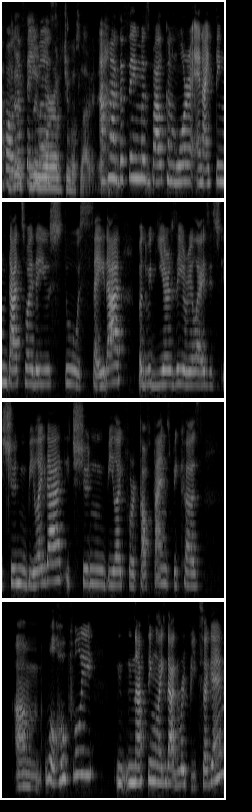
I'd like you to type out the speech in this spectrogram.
about the, the, famous war of Yugoslavia. yeah. uh-huh, the famous Balkan War, and I think that's why they used to say that. But with years, they realize it's, it shouldn't be like that. It shouldn't be like for tough times because, um, well, hopefully nothing like that repeats again.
